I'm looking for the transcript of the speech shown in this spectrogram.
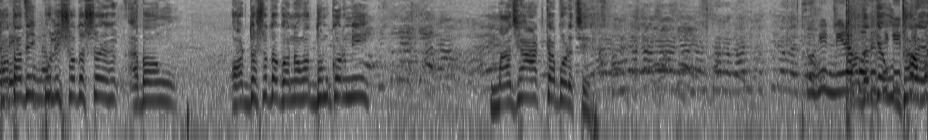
শতাধিক পুলিশ সদস্য এবং অর্ধশত গণমাধ্যম কর্মী মাঝে আটকা পড়েছে। তাদেরকে উদ্ধারে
